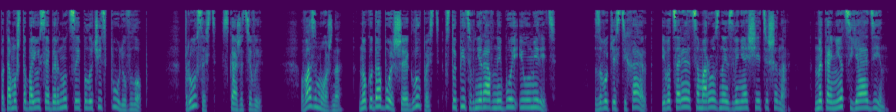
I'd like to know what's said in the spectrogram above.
потому что боюсь обернуться и получить пулю в лоб. Трусость, скажете вы? Возможно, но куда большая глупость — вступить в неравный бой и умереть. Звуки стихают, и воцаряется морозная звенящая тишина. Наконец, я один.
